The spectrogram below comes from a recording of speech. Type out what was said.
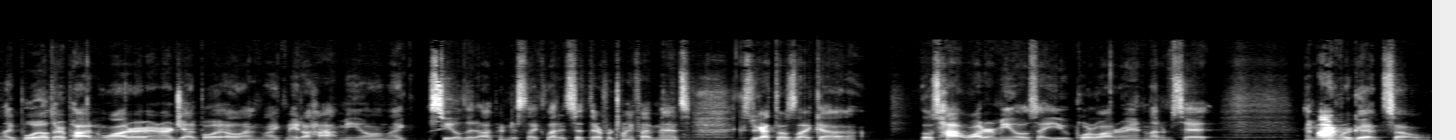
like boiled our pot and water and our Jetboil and like made a hot meal and like sealed it up and just like let it sit there for 25 minutes. Because we got those like uh those hot water meals that you pour water in and let them sit. And mine were good so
